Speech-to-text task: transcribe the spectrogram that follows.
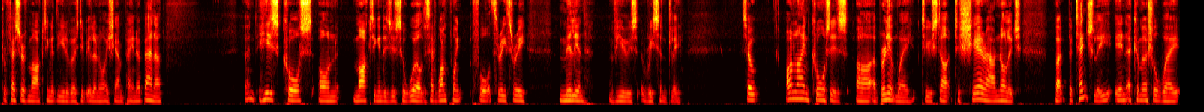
professor of marketing at the University of Illinois Champaign Urbana. And his course on marketing in the digital world has had 1.433 million views recently. So Online courses are a brilliant way to start to share our knowledge, but potentially in a commercial way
